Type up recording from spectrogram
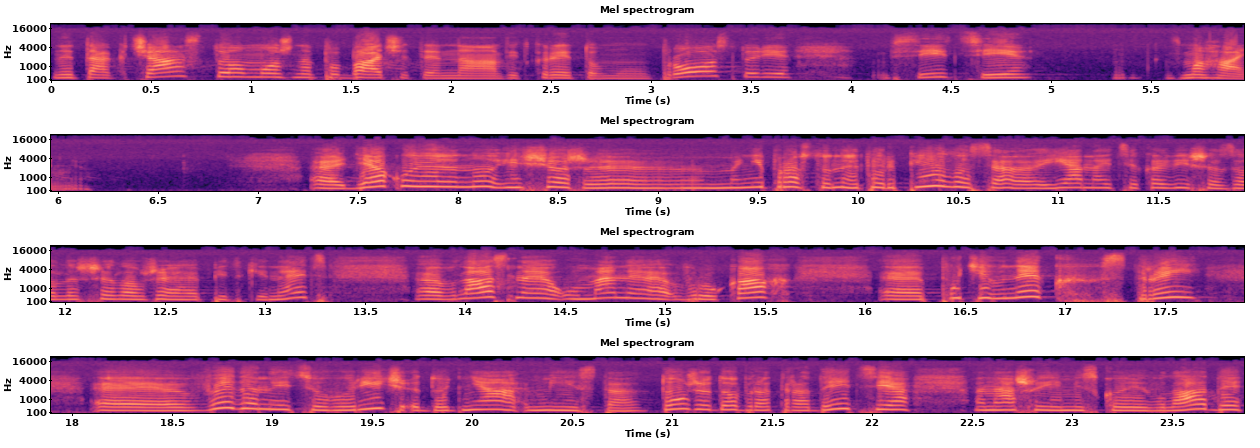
не так часто можна побачити на відкритому просторі всі ці змагання. Е, Дякую. Ну і що ж, е, мені просто не терпілося. Я найцікавіше залишила вже під кінець. Е, Власне, у мене в руках путівник стрий. Виданий цьогоріч до Дня міста. Дуже добра традиція нашої міської влади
